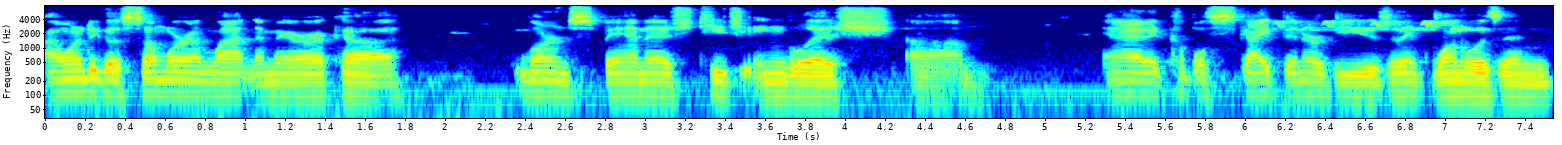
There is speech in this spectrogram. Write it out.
I wanted to go somewhere in Latin America, learn Spanish, teach English. Um, and I had a couple Skype interviews. I think one was in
